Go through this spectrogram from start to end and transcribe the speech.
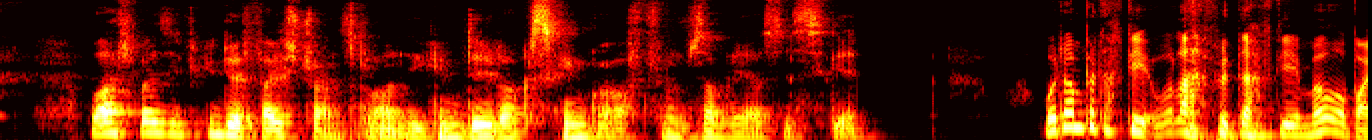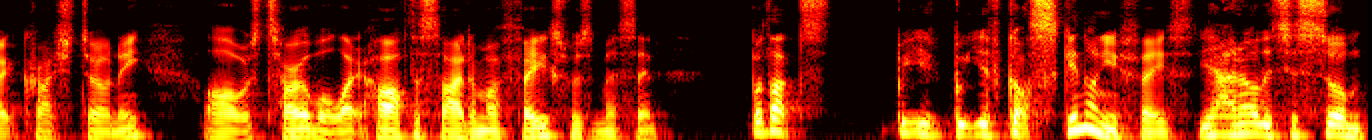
well, I suppose if you can do a face transplant, you can do like a skin graft from somebody else's skin. What happened after what happened after your motorbike crash, Tony? Oh, it was terrible. Like half the side of my face was missing. But that's but you but you've got skin on your face. Yeah, I know. This is some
